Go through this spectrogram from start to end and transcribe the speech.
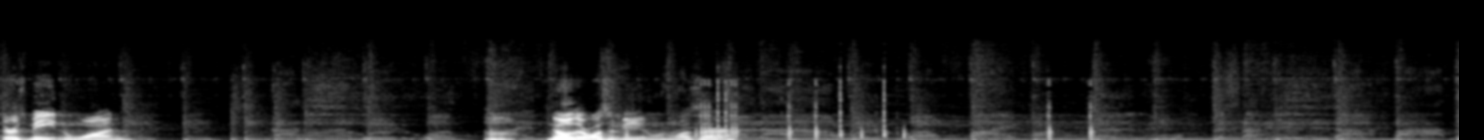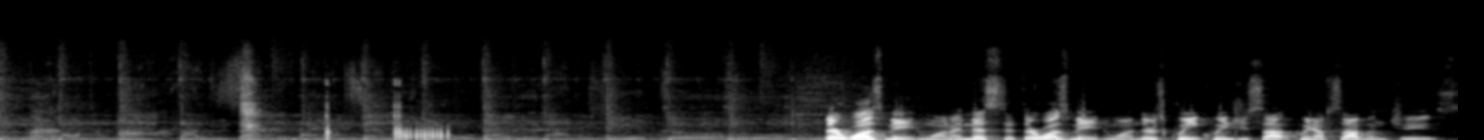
There's meat in one. no, there wasn't meat in one, was there? There was mate in one. I missed it. There was mate in one. There's queen, queen, G, queen f seven. Jeez.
